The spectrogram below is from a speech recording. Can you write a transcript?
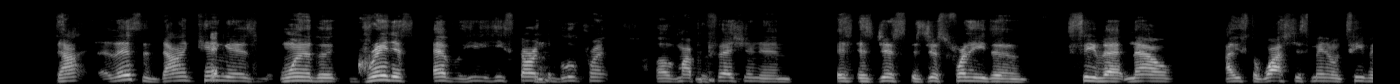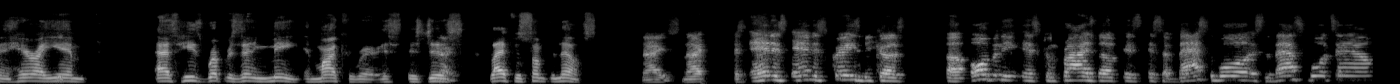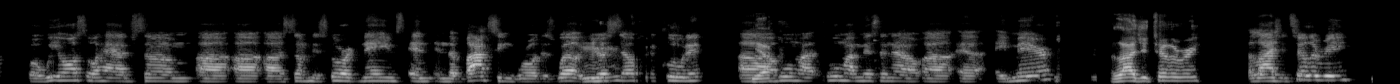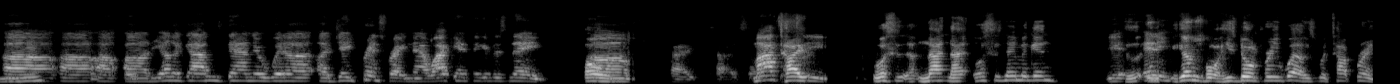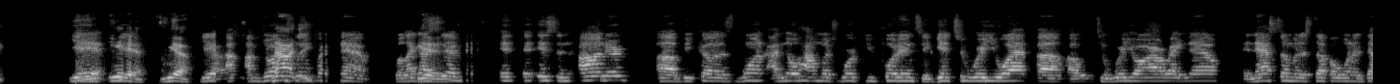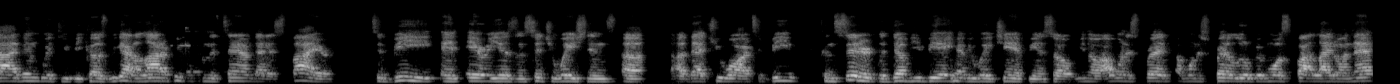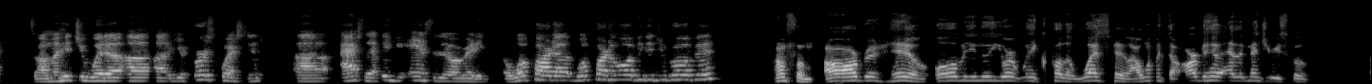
Don, listen, Don King is one of the greatest ever. He he started mm. the blueprint of my mm-hmm. profession, and it's, it's just it's just funny to see that now. I used to watch this man on TV, and here I am, as he's representing me in my career. It's it's just nice. life is something else. Nice, nice, and it's and it's crazy because uh, Albany is comprised of it's, it's a basketball it's a basketball town but we also have some uh, uh, uh, some historic names in, in the boxing world as well, mm-hmm. yourself included. Uh, yep. Who am I who am I missing now? Uh, uh, Amir, Elijah Tillery, Elijah Tillery. Mm-hmm. Uh, uh, uh, uh, the other guy who's down there with uh, uh, Jay Prince right now. I can't think of his name. Oh, um, Ty, Ty, what's his, not not what's his name again? Yeah, any, young boy. He's doing pretty well. He's with Top Rank. Yeah, yeah, yeah. Yeah, I, am drawing a blank right now. But like yeah. I said, man, it, it, it's an honor uh, because one, I know how much work you put in to get to where you at, uh, uh, to where you are right now, and that's some of the stuff I want to dive in with you because we got a lot of people from the town that aspire to be in areas and situations uh, uh, that you are to be considered the WBA heavyweight champion. So you know, I want to spread, I want to spread a little bit more spotlight on that. So I'm gonna hit you with a, uh, your first question. Uh, actually, I think you answered it already. What part of what part of Albany did you grow up in? I'm from Arbor Hill, Albany, New York. What they call it West Hill. I went to Arbor Hill Elementary School.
